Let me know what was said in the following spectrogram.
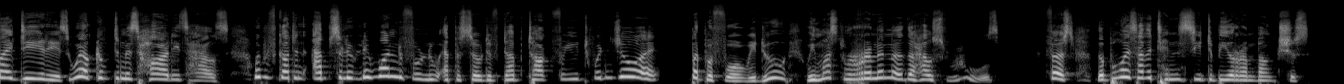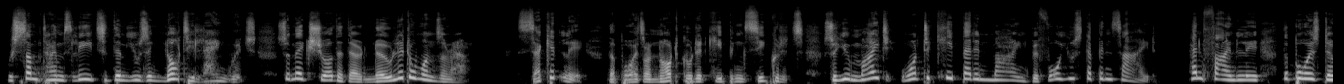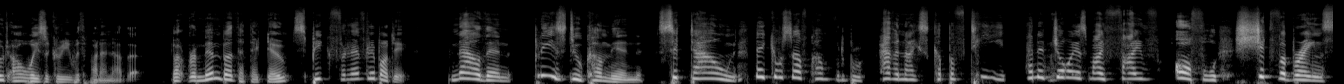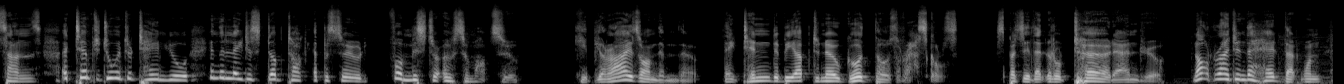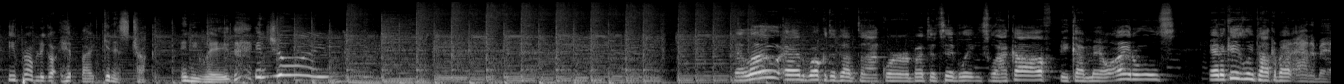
my dearies, welcome to Miss Hardy's house, where we've got an absolutely wonderful new episode of Dub Talk for you to enjoy. But before we do, we must remember the house rules. First, the boys have a tendency to be rambunctious, which sometimes leads to them using naughty language, so make sure that there are no little ones around. Secondly, the boys are not good at keeping secrets, so you might want to keep that in mind before you step inside. And finally, the boys don't always agree with one another. But remember that they don't speak for everybody. Now then, please do come in, sit down, make yourself comfortable, have a nice cup of tea, and enjoy as my five awful, shit for brains sons attempt to entertain you in the latest Dub Talk episode for Mr. Osomatsu. Keep your eyes on them, though. They tend to be up to no good, those rascals. Especially that little turd, Andrew. Not right in the head, that one. He probably got hit by a Guinness truck. Anyway, enjoy! Hello and welcome to Dub Talk, where a bunch of siblings slack off, become male idols, and occasionally talk about anime.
